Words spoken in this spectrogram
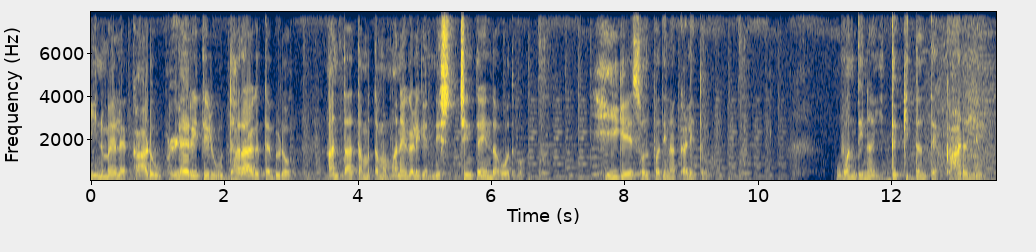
ಇನ್ಮೇಲೆ ಕಾಡು ಒಳ್ಳೆ ರೀತಿಯಲ್ಲಿ ಉದ್ಧಾರ ಆಗುತ್ತೆ ಬಿಡು ಅಂತ ತಮ್ಮ ತಮ್ಮ ಮನೆಗಳಿಗೆ ನಿಶ್ಚಿಂತೆಯಿಂದ ಹೋದವು. ಹೀಗೆ ಸ್ವಲ್ಪ ದಿನ ಕಳೀತು ಒಂದಿನ ಇದ್ದಕ್ಕಿದ್ದಂತೆ ಕಾಡಲ್ಲಿ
